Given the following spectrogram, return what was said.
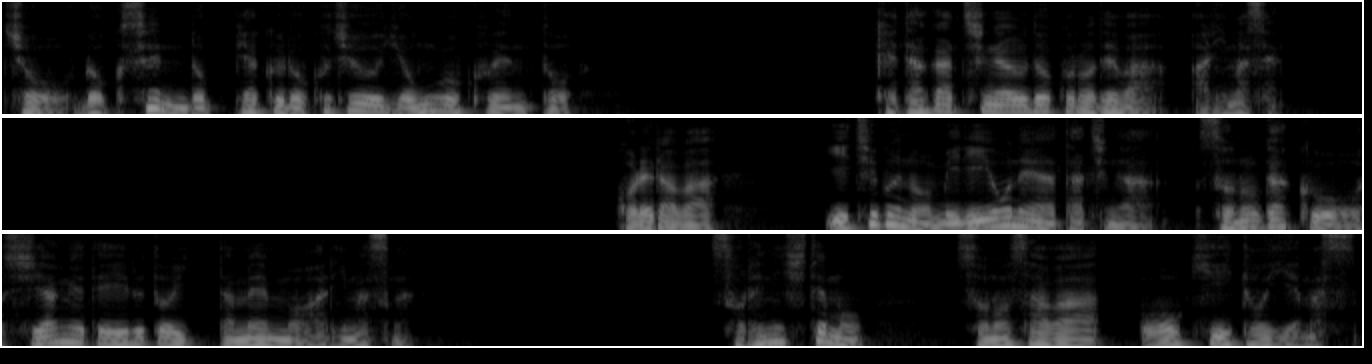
兆6664億円と桁が違うどころではありませんこれらは一部のミリオネアたちがその額を押し上げているといった面もありますがそれにしてもその差は大きいと言えます。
